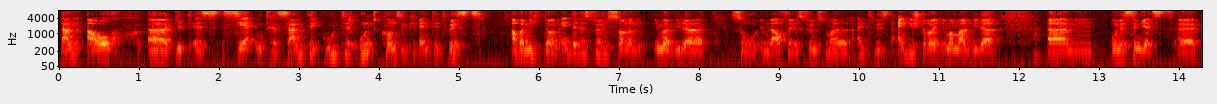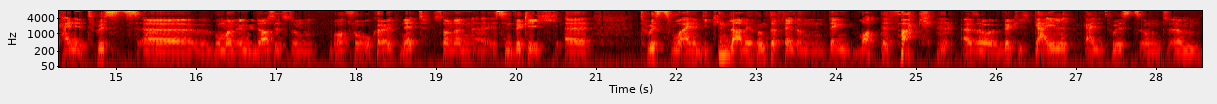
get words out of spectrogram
Dann auch äh, gibt es sehr interessante, gute und konsequente Twists. Aber nicht nur am Ende des Films, sondern immer wieder so im Laufe des Films mal ein Twist eingestreut, immer mal wieder. Ähm, und es sind jetzt äh, keine Twists, äh, wo man irgendwie da sitzt und, ach so, okay, nett, sondern äh, es sind wirklich äh, Twists, wo einem die Kinnlade runterfällt und denkt, what the fuck? Also wirklich geil, geile Twists und ähm,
